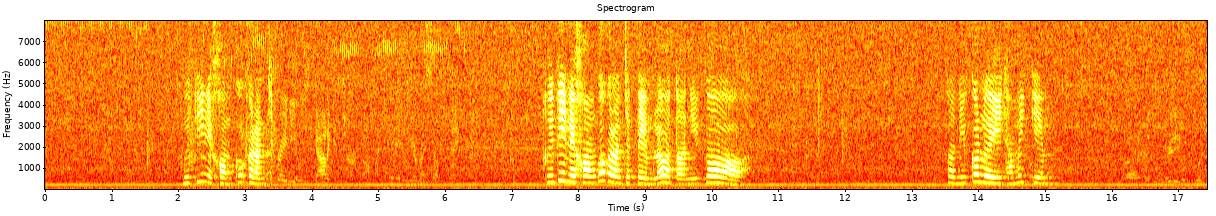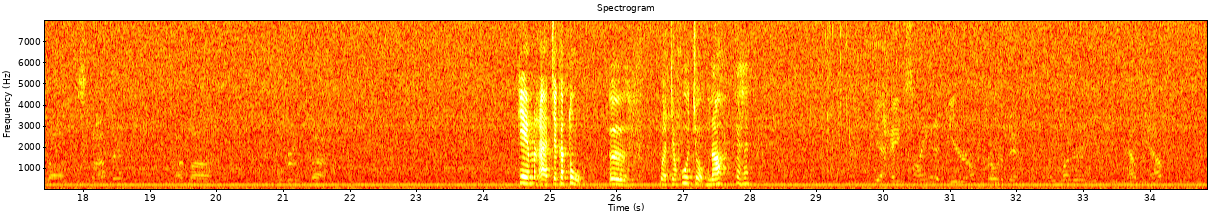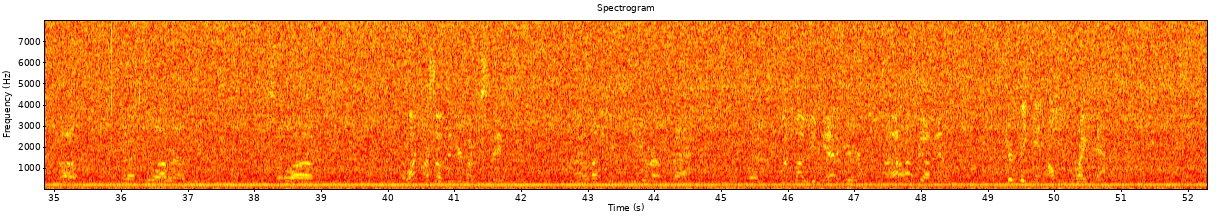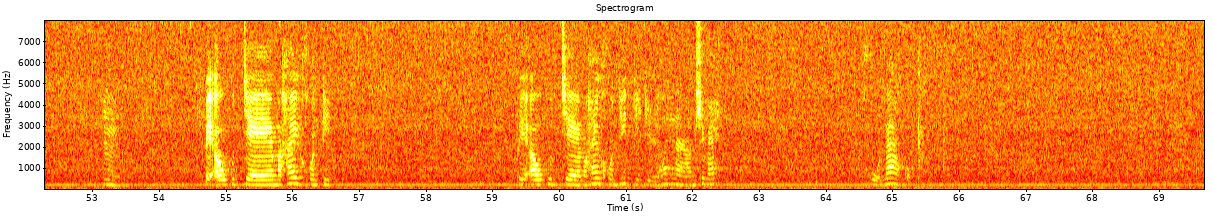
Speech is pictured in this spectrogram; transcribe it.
พื้นที่ในคอมก็กำลังจะพื้นที่ในคอมก็กำลังจะเต็มแล้วตอนนี้ก็ ตอนนี้ก็เลยทำให้เกมเกมมันอาจจะกระตุก เออกว่าจะพูดจบเนาะ Yeah, hey, so I hit a deer off the road a bit. I was wondering if you could help me out. Uh, I'd have to go out around here. So uh, I locked myself in here by mistake. I left the key around the back. But if you wouldn't mind getting me out of here, uh, I'll help you out, man. Sure thing, man. I'll be right back. อืมไปเอากุญแจมาให้คนติด ไปเอากุญแจมาให้คนที่ติดอยู่ในห้องน้ำใช่ไหมโหหน้ากด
